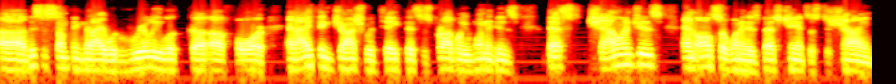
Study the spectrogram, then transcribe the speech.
Uh, this is something that I would really look uh, uh, for, and I think Josh would take this as probably one of his best challenges and also one of his best chances to shine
